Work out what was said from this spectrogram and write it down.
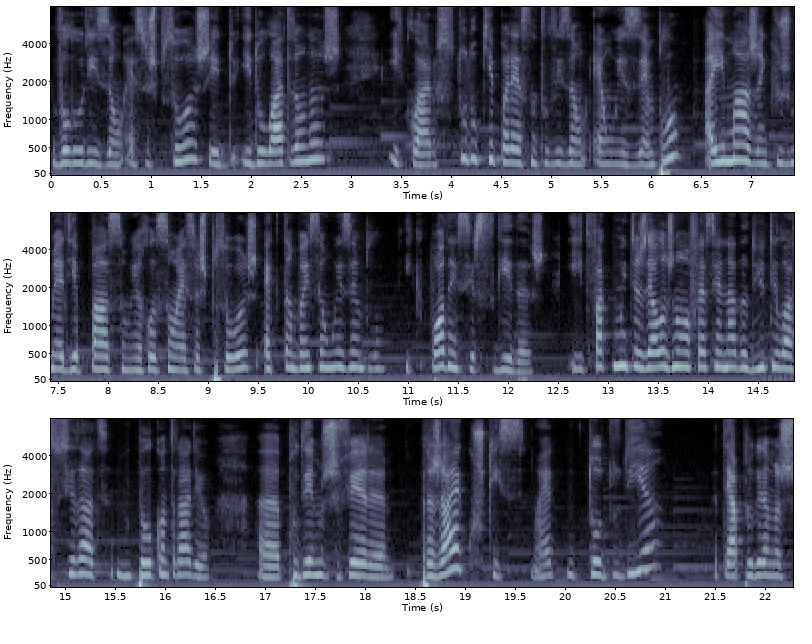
Valorizam essas pessoas, idolatram-nas e, claro, se tudo o que aparece na televisão é um exemplo, a imagem que os média passam em relação a essas pessoas é que também são um exemplo e que podem ser seguidas. E de facto, muitas delas não oferecem nada de útil à sociedade, pelo contrário. Uh, podemos ver, para já é cosquice, não é? Todo dia, até há programas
